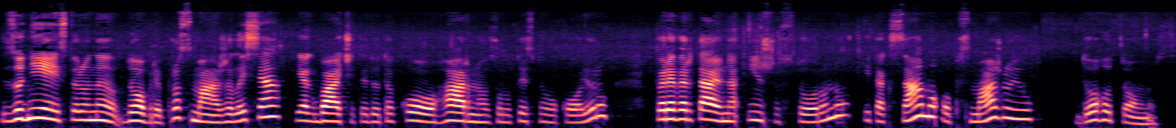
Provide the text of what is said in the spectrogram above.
З однієї сторони добре просмажилися, як бачите, до такого гарного золотистого кольору. Перевертаю на іншу сторону і так само обсмажую до готовності.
